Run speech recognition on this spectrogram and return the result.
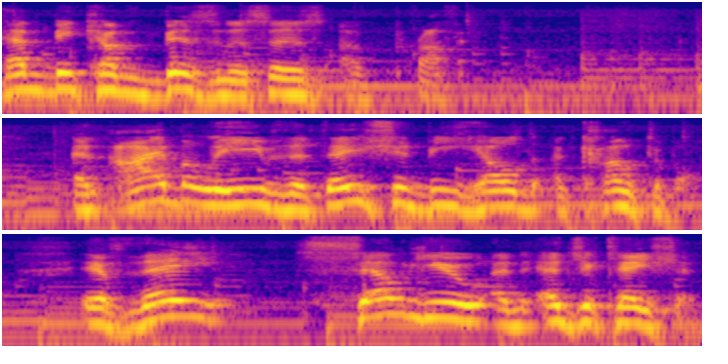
have become businesses of profit. And I believe that they should be held accountable. If they sell you an education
